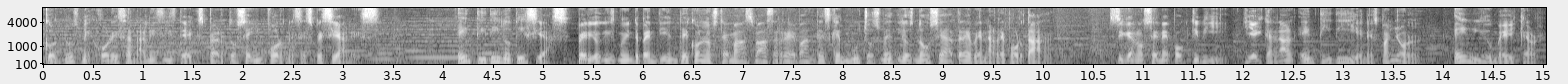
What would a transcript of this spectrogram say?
con los mejores análisis de expertos e informes especiales. NTD Noticias, periodismo independiente con los temas más relevantes que muchos medios no se atreven a reportar. Síganos en Epoch TV y el canal NTD en español, en.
